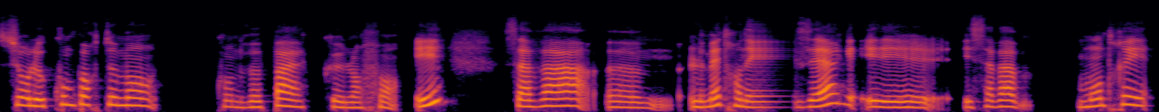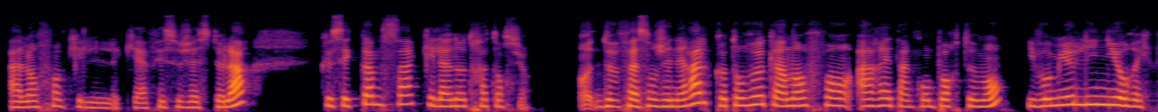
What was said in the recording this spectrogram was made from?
sur le comportement qu'on ne veut pas que l'enfant ait, ça va euh, le mettre en exergue et, ça va montrer à l'enfant qui a fait ce geste-là que c'est comme ça qu'il a notre attention. De façon générale, quand on veut qu'un enfant arrête un comportement, il vaut mieux l'ignorer.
